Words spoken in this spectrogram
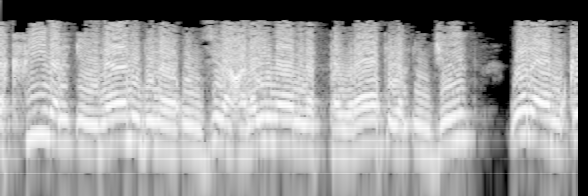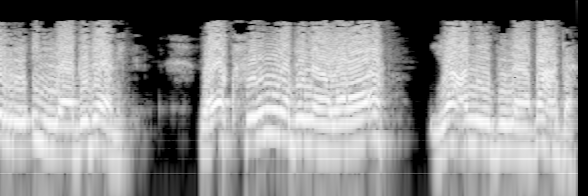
يكفينا الإيمان بما أنزل علينا من التوراة والإنجيل ولا نقر إلا بذلك ويكفرون بما وراءه يعني بما بعده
